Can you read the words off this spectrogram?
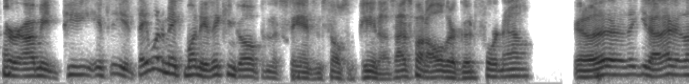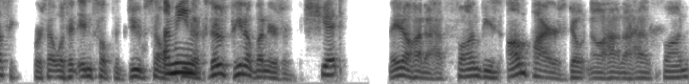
or I mean, P. If they, if they want to make money, they can go up in the stands and sell some peanuts. That's about all they're good for now. You know, they- you know that, that's of course that was an insult to dude selling I mean- because those peanut vendors are shit. They know how to have fun. These umpires don't know how to have fun.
